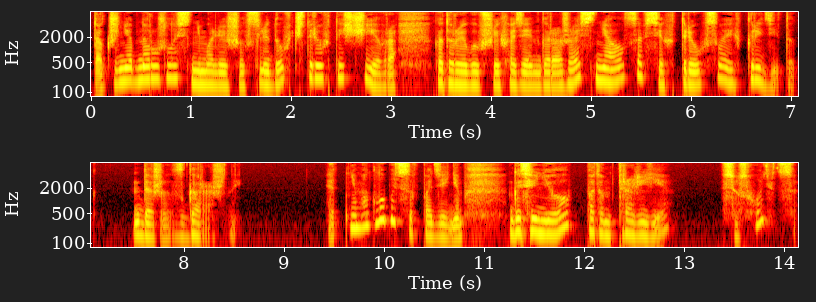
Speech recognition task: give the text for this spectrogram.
Также не обнаружилось ни малейших следов четырех тысяч евро, которые бывший хозяин гаража снял со всех трех своих кредиток, даже с гаражной. Это не могло быть совпадением. Гатиньо, потом Трарье. Все сходится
